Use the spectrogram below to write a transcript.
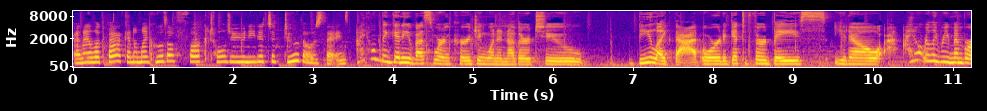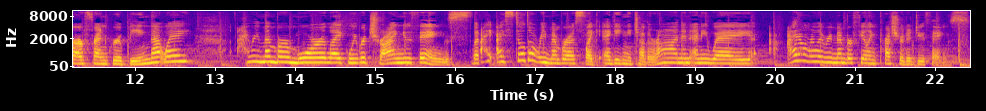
And I look back and I'm like, who the fuck told you you needed to do those things? I don't think any of us were encouraging one another to be like that or to get to third base. You know, I don't really remember our friend group being that way. I remember more like we were trying new things, but I, I, still don't remember us like egging each other on in any way. I don't really remember feeling pressure to do things.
